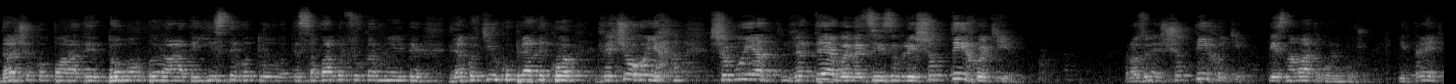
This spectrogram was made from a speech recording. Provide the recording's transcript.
дачу копати, дома вбирати, їсти готувати, собаку цю кормити, для котів купляти корм. Для чого я? Чому я для тебе на цій землі? Що ти хотів? Розумієш, що ти хотів пізнавати волю Божу. І третє,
